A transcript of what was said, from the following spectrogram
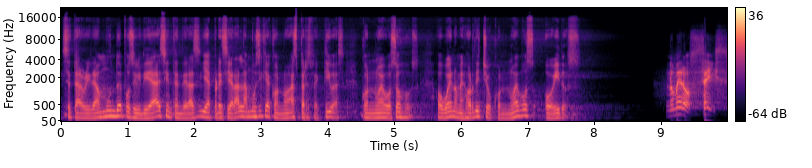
Se te abrirá un mundo de posibilidades y entenderás y apreciarás la música con nuevas perspectivas, con nuevos ojos, o bueno, mejor dicho, con nuevos oídos. Número 6.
